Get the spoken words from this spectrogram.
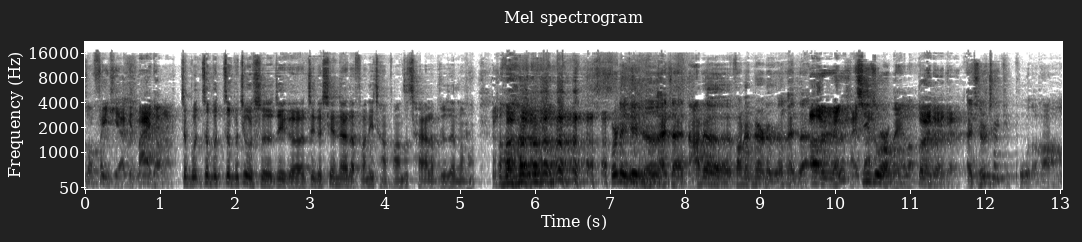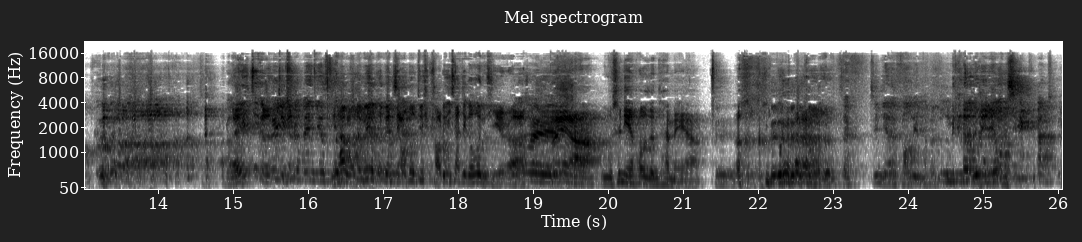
做废铁给卖掉了。这不这不这不就是这个这个现在的房地产房子拆了不就扔了吗？不是那些人还在，拿着房产证的人还在，呃，人还在基座没了。对对对，哎，其实这挺酷的哈。哎，这个这个，你看我就没有这个角度去考虑一下这个问题，是吧？对对呀，五十年后人才没啊。在 今年房地产的冬天里尤其感觉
